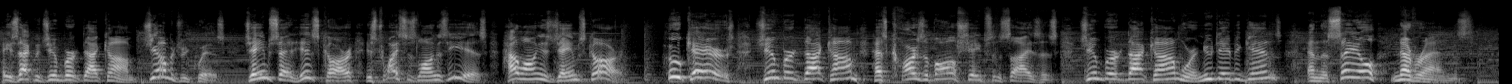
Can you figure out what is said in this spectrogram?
Hey, Zack with JimBurke.com. Geometry quiz. James said his car is twice as long as he is. How long is James' car? Who cares? JimBurke.com has cars of all shapes and sizes. JimBurke.com, where a new day begins and the sale never ends.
